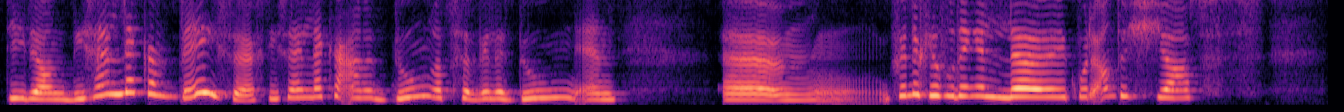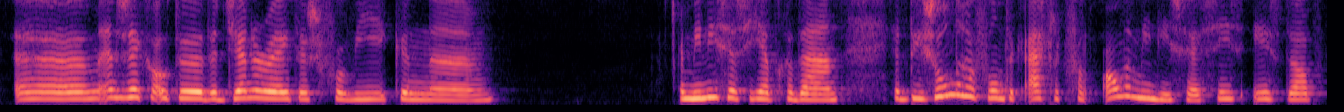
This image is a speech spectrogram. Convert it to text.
Die, dan, die zijn lekker bezig. Die zijn lekker aan het doen wat ze willen doen. En Um, ik vind ook heel veel dingen leuk, word enthousiast. Um, en zeker ook de, de generators voor wie ik een, uh, een mini-sessie heb gedaan. Het bijzondere vond ik eigenlijk van alle mini-sessies is dat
